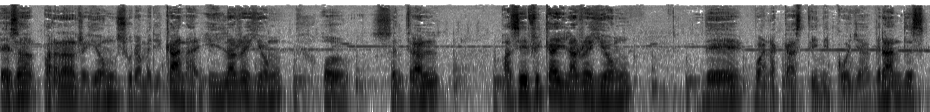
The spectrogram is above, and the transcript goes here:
esa para la región suramericana y la región o central pacífica y la región de Guanacaste y Nicoya. Grandes,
